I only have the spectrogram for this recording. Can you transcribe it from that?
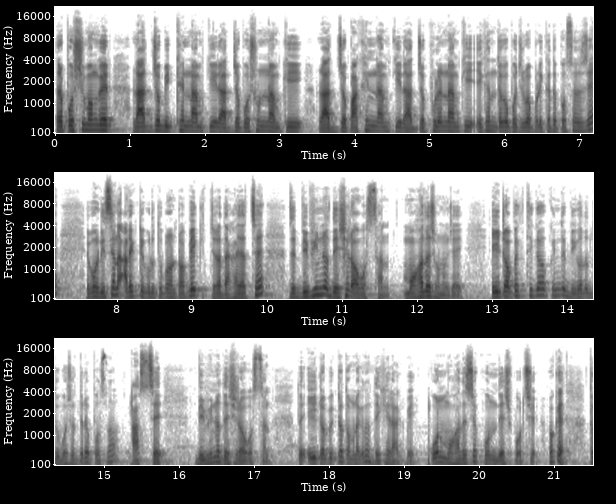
তারপর পশ্চিমবঙ্গের রাজ্য বৃক্ষের নাম কি, রাজ্য পশুর নাম কি, রাজ্য পাখির নাম কি, রাজ্য ফুলের নাম কি, এখান থেকেও প্রচুরবার পরীক্ষাতে প্রশ্ন এসেছে। এবং রিসেন্ট আরেকটি গুরুত্বপূর্ণ টপিক যেটা দেখা যাচ্ছে যে বিভিন্ন দেশের অবস্থান, মহাদেশ অনুযায়ী। এই টপিক থেকেও কিন্তু বিগত দু বছর ধরে প্রশ্ন আসছে। বিভিন্ন দেশের অবস্থান। তো এই টপিকটা তোমরা কিন্তু দেখে রাখবে, কোন মহাদেশে কোন দেশ পড়ছে ওকে তো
